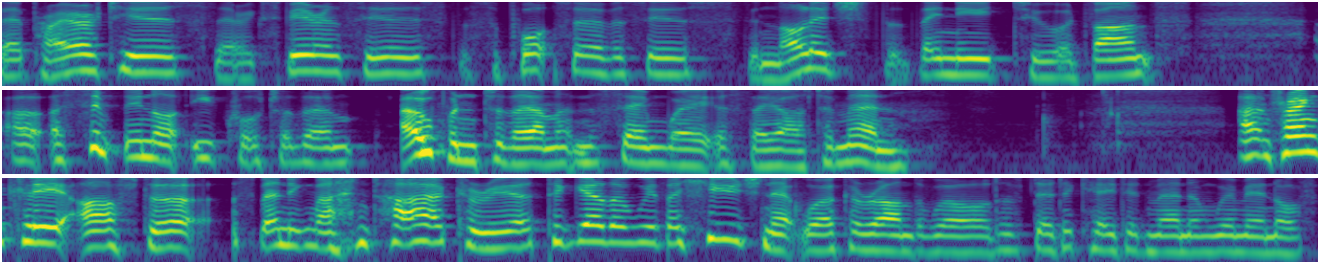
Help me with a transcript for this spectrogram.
their priorities, their experiences, the support services, the knowledge that they need to advance, uh, are simply not equal to them, open to them in the same way as they are to men. And frankly, after spending my entire career together with a huge network around the world of dedicated men and women, of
